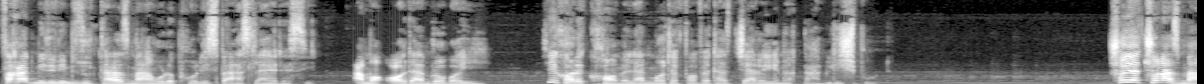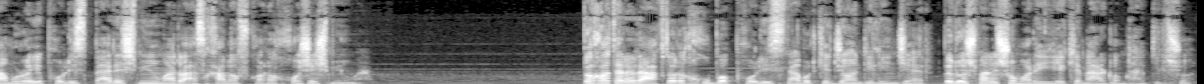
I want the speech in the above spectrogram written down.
فقط می‌دونیم زودتر از مأمور پلیس به اسلحه رسید. اما آدم ربایی یه کار کاملا متفاوت از جرایم قبلیش بود. شاید چون از مامورای پلیس بدش میومد و از خلافکارا خوشش میومد به خاطر رفتار خوب با پلیس نبود که جان دیلینجر به دشمن شماره یک مردم تبدیل شد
